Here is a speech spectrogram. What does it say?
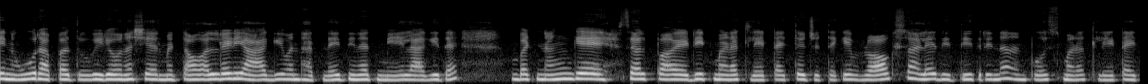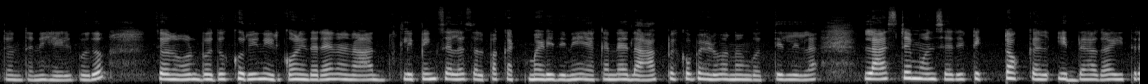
ಏನು ಊರ ಹಬ್ಬದ್ದು ವಿಡಿಯೋನ ಶೇರ್ ಮಾಡ್ತಾ ಆಲ್ರೆಡಿ ಆಗಿ ಒಂದು ಹದಿನೈದು ದಿನದ ಮೇಲಾಗಿದೆ. ಬಟ್ ನನಗೆ ಸ್ವಲ್ಪ ಎಡಿಟ್ ಮಾಡೋಕ್ಕೆ ಲೇಟ್ ಆಯಿತು. ಜೊತೆಗೆ ವ್ಲಾಗ್ಸ್ ಹಳೇದು ಇದ್ದಿದ್ದರಿಂದ ನಾನು ಪೋಸ್ಟ್ ಮಾಡೋಕ್ಕೆ ಲೇಟ್ ಆಯಿತು ಅಂತಲೇ ಹೇಳ್ಬೋದು. ಸೊ ನೋಡ್ಬೋದು, ಕುರಿನ ಹಿಡ್ಕೊಂಡಿದ್ದಾರೆ ನಾನು ಆ ಕ್ಲಿಪ್ಪಿಂಗ್ಸ್ ಎಲ್ಲ ಸ್ವಲ್ಪ ಕಟ್ ಮಾಡಿದ್ದೀನಿ ಯಾಕಂದರೆ ಅದು ಹಾಕ್ಬೇಕು ಬೇಡವೋ ನಂಗೆ ಗೊತ್ತಿರಲಿಲ್ಲ. ಲಾಸ್ಟ್ ಟೈಮ್ ಒಂದು ಸರಿ ಟಿಕ್ಟಾಕಲ್ಲಿ ಇದ್ದಾಗ, ಈ ಥರ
